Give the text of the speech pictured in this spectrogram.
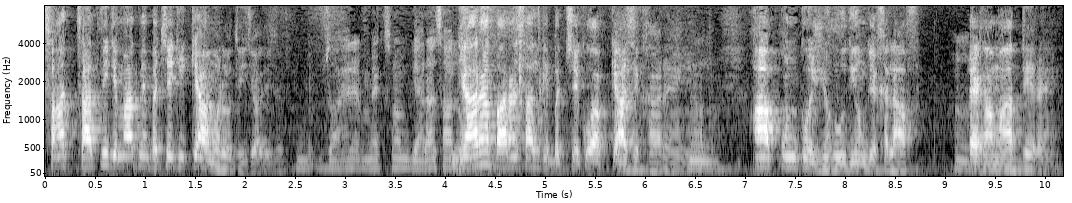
सात सातवीं जमात में बच्चे की क्या उम्र होती है चौधरी साहब ज़ाहिर है मैक्सिमम ग्यारह साल ग्यारह बारह साल के बच्चे को आप क्या सिखा रहे हैं हम्म। आप उनको यहूदियों के खिलाफ हम्म। पैगाम दे रहे हैं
